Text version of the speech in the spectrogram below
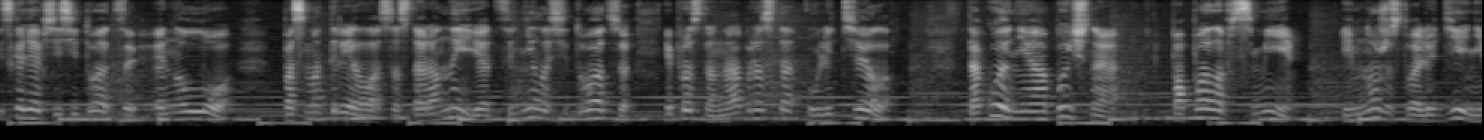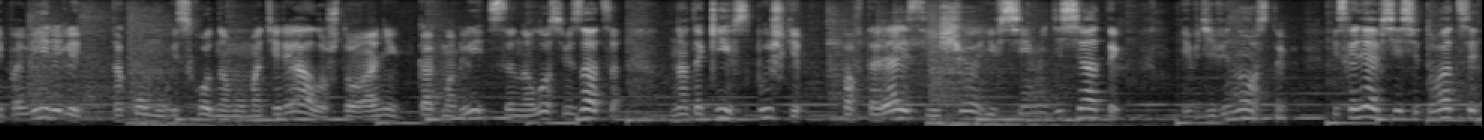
Исходя все ситуации, НЛО посмотрела со стороны и оценила ситуацию и просто-напросто улетела. Такое необычное попало в СМИ. И множество людей не поверили такому исходному материалу, что они как могли с НЛО связаться. Но такие вспышки повторялись еще и в 70-х, и в 90-х. Исходя из всей ситуации,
